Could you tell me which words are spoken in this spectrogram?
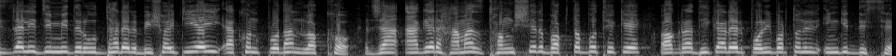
ইসরায়েলি জিম্মিদের উদ্ধারের বিষয়টিই এখন প্রধান লক্ষ্য, যা আগের হামাজ ধ্বংসের বক্তব্য থেকে অগ্রাধিকারের পরিবর্তনের ইঙ্গিত দিচ্ছে।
